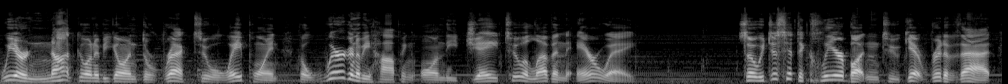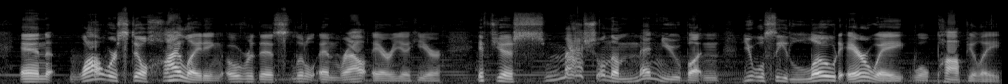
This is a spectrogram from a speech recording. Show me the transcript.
we are not going to be going direct to a waypoint, but we're going to be hopping on the J211 airway. So we just hit the clear button to get rid of that, and while we're still highlighting over this little en route area here, if you smash on the menu button, you will see load airway will populate.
